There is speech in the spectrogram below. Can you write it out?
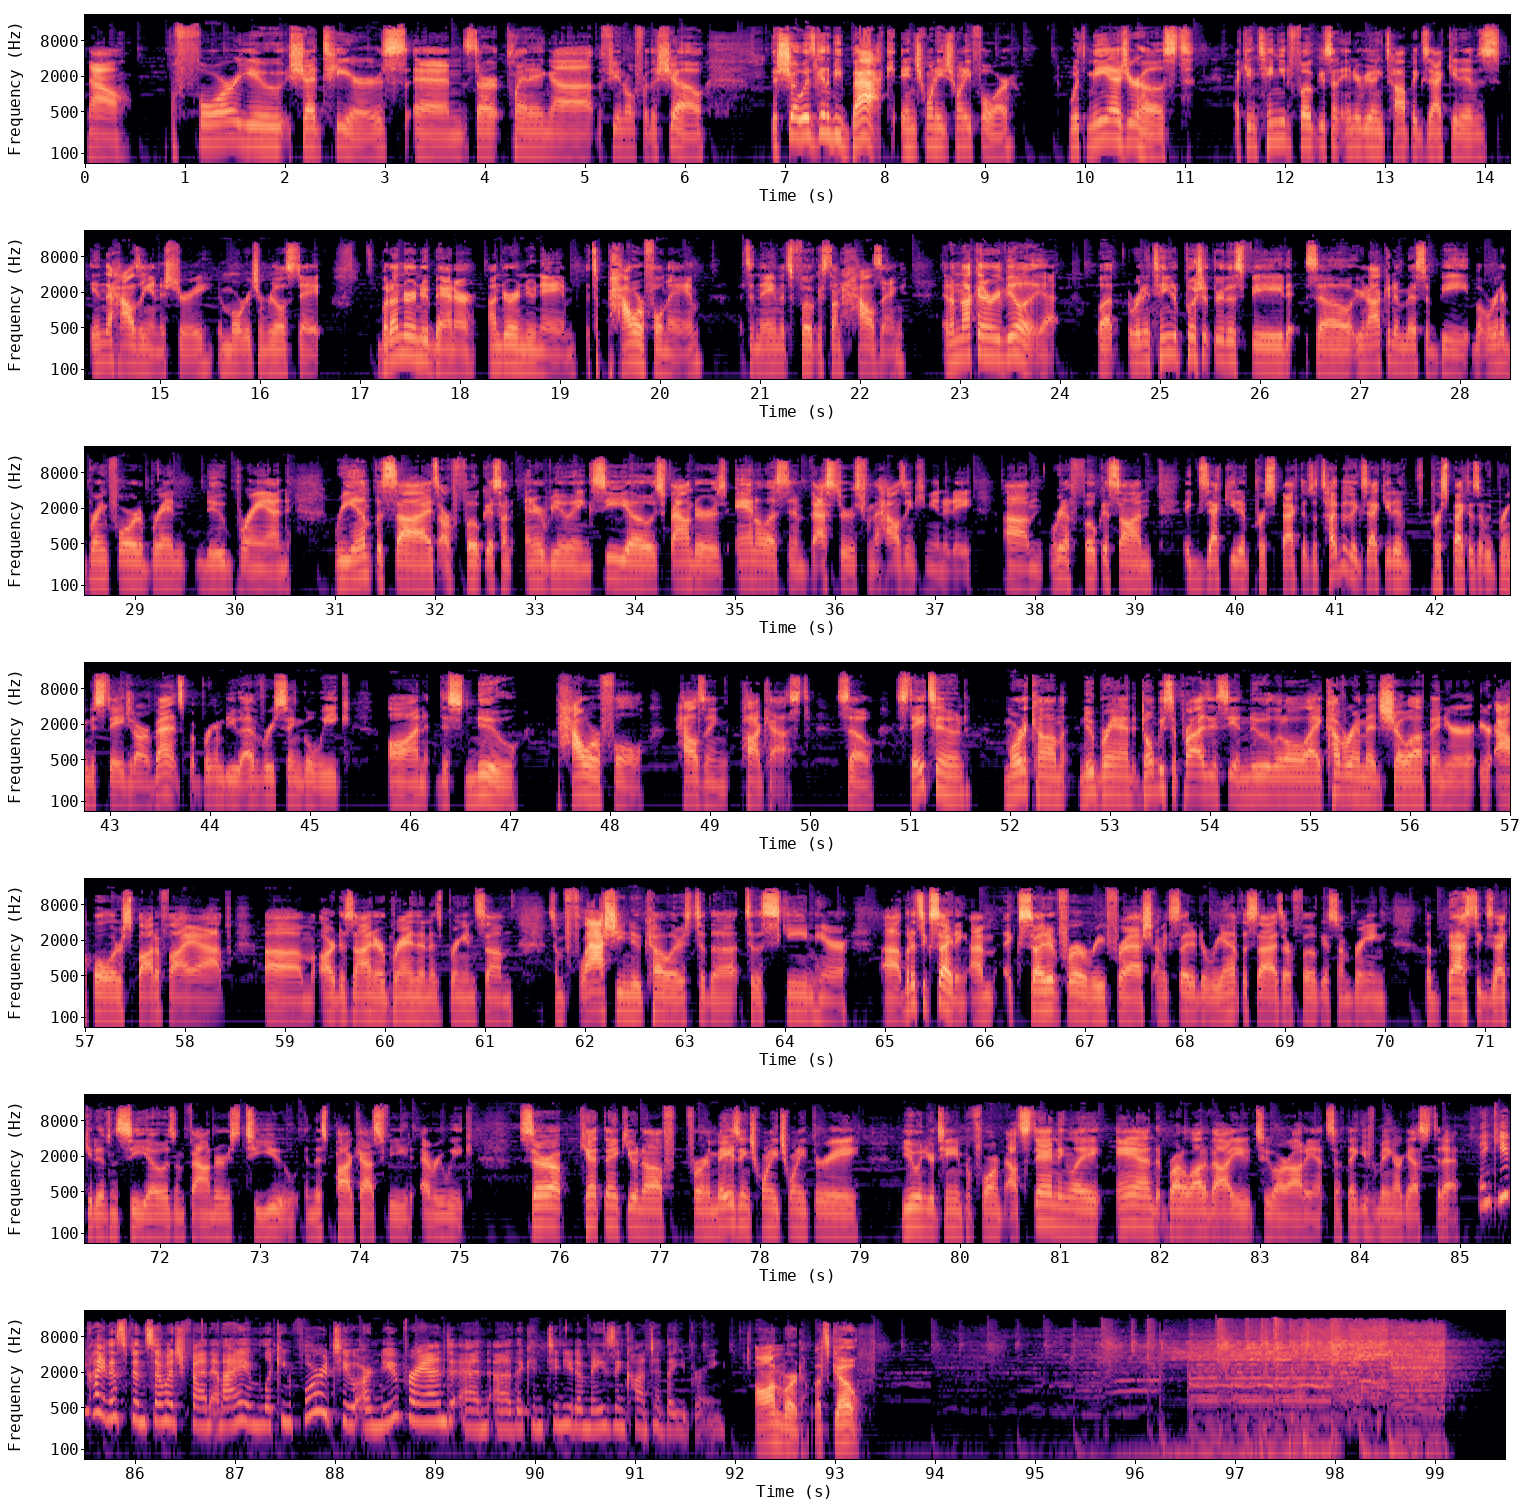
Now, before you shed tears and start planning uh, the funeral for the show, the show is going to be back in 2024 with me as your host. A continued focus on interviewing top executives in the housing industry, in mortgage and real estate, but under a new banner, under a new name. It's a powerful name. It's a name that's focused on housing, and I'm not going to reveal it yet but we're going to continue to push it through this feed. So you're not going to miss a beat, but we're going to bring forward a brand new brand, reemphasize our focus on interviewing CEOs, founders, analysts, and investors from the housing community. Um, we're going to focus on executive perspectives, the type of executive perspectives that we bring to stage at our events, but bring them to you every single week on this new, powerful housing podcast. So stay tuned more to come. New brand. Don't be surprised to see a new little like cover image show up in your your apple or spotify app. Um, our designer brandon is bringing some some flashy new colors to the to the scheme here. Uh, but it's exciting. I'm excited for a refresh. I'm excited to reemphasize our focus on bringing the best executives and ceos and founders to you in this podcast feed every week. Sarah can't thank you enough for an amazing 2023 you and your team performed outstandingly and brought a lot of value to our audience. So thank you for being our guest today. Thank you, Kyne. It's been so much fun. And I am looking forward to our new brand and uh, the continued amazing content that you bring. Onward. Let's go.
